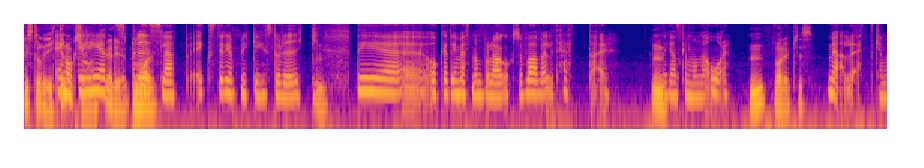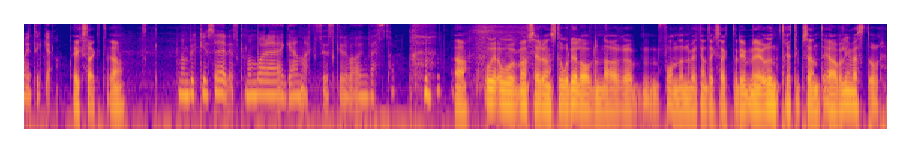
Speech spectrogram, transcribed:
Historiken också. Är det ju. Prislapp, extremt mycket historik. Mm. Det, och att investmentbolag också var väldigt hett där under mm. ganska många år. Mm, var det precis. Med all rätt kan man ju tycka. Exakt, ja. Man brukar ju säga det, ska man bara äga en aktie ska det vara Investor. ja, och, och man får säga att en stor del av den där eh, fonden, nu vet jag inte exakt, men runt 30 procent är väl Investor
